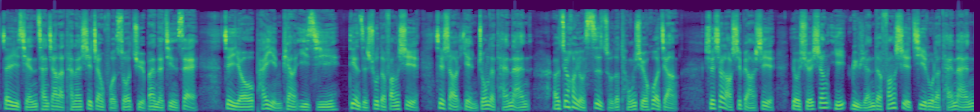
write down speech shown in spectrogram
在日前参加了台南市政府所举办的竞赛，借由拍影片以及电子书的方式介绍眼中的台南，而最后有四组的同学获奖。学校老师表示，有学生以旅人的方式记录了台南，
